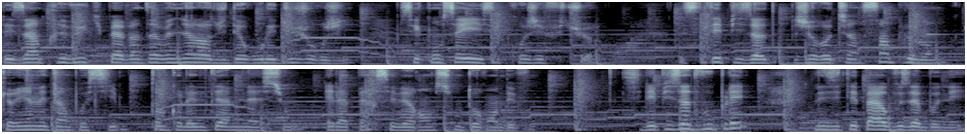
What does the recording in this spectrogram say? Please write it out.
les imprévus qui peuvent intervenir lors du déroulé du jour J, ses conseils et ses projets futurs. De cet épisode, je retiens simplement que rien n'est impossible tant que la détermination et la persévérance sont au rendez-vous. Si l'épisode vous plaît, n'hésitez pas à vous abonner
